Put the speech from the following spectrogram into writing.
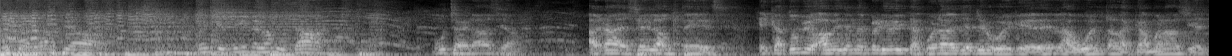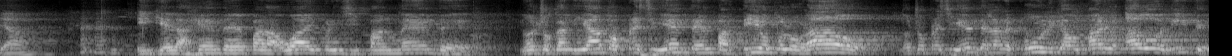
Muchas gracias. La mitad. Muchas gracias. Agradecerle a ustedes. El Catubio a veces el periodista, acuerda de Yerubé que den la vuelta a la cámara hacia allá. Y que la gente de Paraguay principalmente, nuestro candidato a presidente del Partido Colorado, nuestro presidente de la República, don Mario Ago Benítez,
